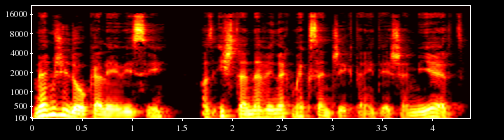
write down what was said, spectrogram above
nem zsidók elé viszi, az Isten nevének megszentségtenítése. Miért?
